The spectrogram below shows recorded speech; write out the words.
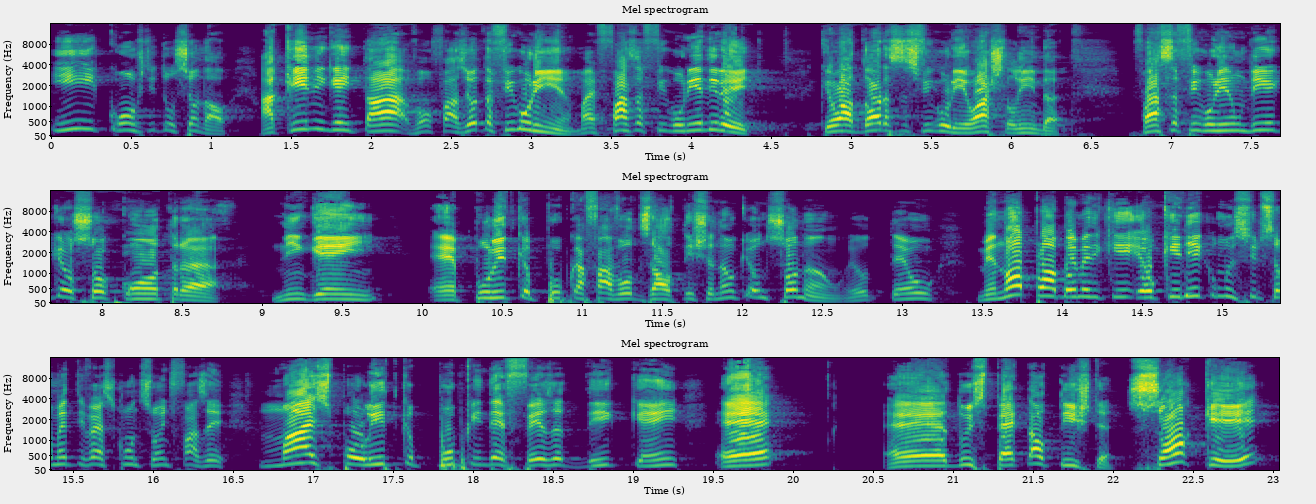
inconstitucional. Aqui ninguém tá, vamos fazer outra figurinha, mas faça a figurinha direito. Que eu adoro essas figurinhas, eu acho linda. Faça figurinha, não diga que eu sou contra ninguém, é, política pública a favor dos autistas, não, que eu não sou, não. Eu tenho o menor problema de que eu queria que o município somente tivesse condições de fazer mais política pública em defesa de quem é, é do espectro autista. Só que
